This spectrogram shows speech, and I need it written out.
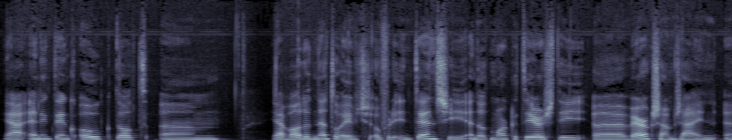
ja en ik denk ook dat, um, Ja, we hadden het net al eventjes over de intentie. En dat marketeers die uh, werkzaam zijn uh,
